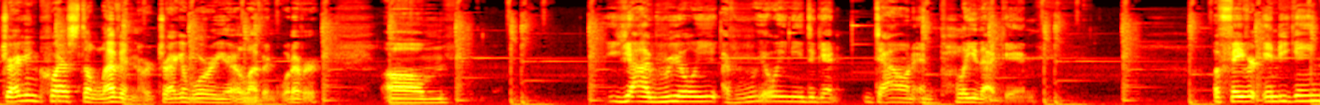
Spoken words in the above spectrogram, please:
Dragon Quest 11 or Dragon Warrior 11, whatever. Um, yeah, I really, I really need to get down and play that game. A favorite indie game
